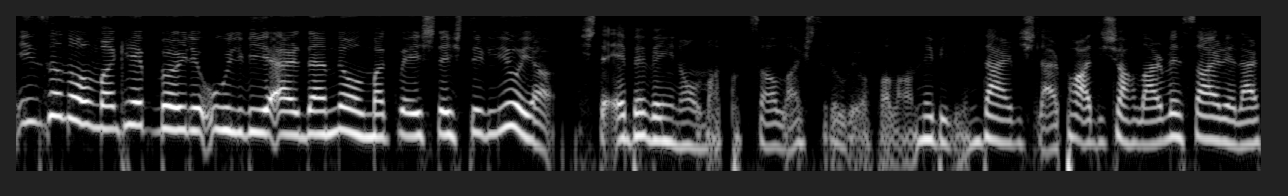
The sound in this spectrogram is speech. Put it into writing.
İnsan olmak hep böyle ulvi erdemli olmakla eşleştiriliyor ya. İşte ebeveyn olmak kutsallaştırılıyor falan ne bileyim dervişler, padişahlar vesaireler.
